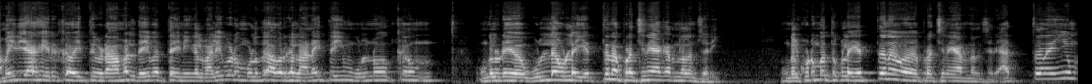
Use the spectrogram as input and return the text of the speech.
அமைதியாக இருக்க வைத்து விடாமல் தெய்வத்தை நீங்கள் வழிபடும் பொழுது அவர்கள் அனைத்தையும் உள்நோக்கம் உங்களுடைய உள்ள உள்ள எத்தனை பிரச்சனையாக இருந்தாலும் சரி உங்கள் குடும்பத்துக்குள்ளே எத்தனை பிரச்சனையாக இருந்தாலும் சரி அத்தனையும்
